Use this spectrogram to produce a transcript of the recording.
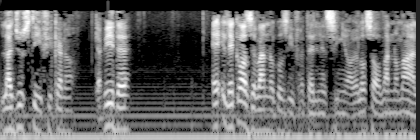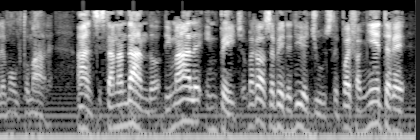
la giustificano, capite? E le cose vanno così, fratelli del Signore, lo so, vanno male, molto male, anzi stanno andando di male in peggio, però sapete, Dio è giusto e poi fa mietere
